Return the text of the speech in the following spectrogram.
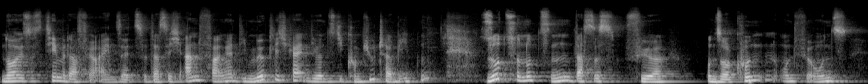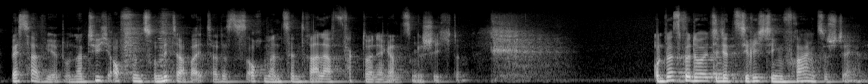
neue Systeme dafür einsetze, dass ich anfange, die Möglichkeiten, die uns die Computer bieten, so zu nutzen, dass es für unsere Kunden und für uns besser wird und natürlich auch für unsere Mitarbeiter. Das ist auch immer ein zentraler Faktor in der ganzen Geschichte. Und was bedeutet jetzt, die richtigen Fragen zu stellen?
